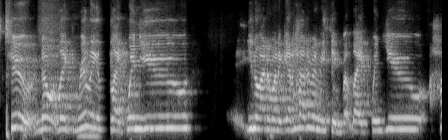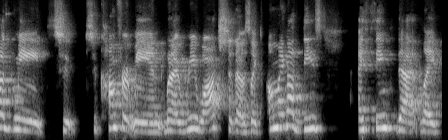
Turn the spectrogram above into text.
too. No like really like when you you know i don't want to get ahead of anything but like when you hugged me to to comfort me and when i rewatched it i was like oh my god these i think that like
